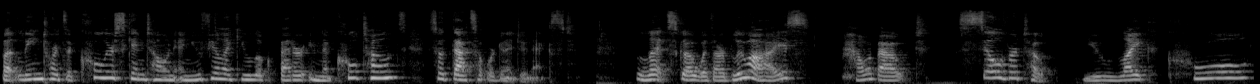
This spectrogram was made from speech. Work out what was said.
but lean towards a cooler skin tone and you feel like you look better in the cool tones, so that's what we're gonna do next. Let's go with our blue eyes. How about silver taupe? You like cool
